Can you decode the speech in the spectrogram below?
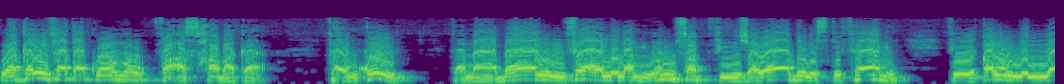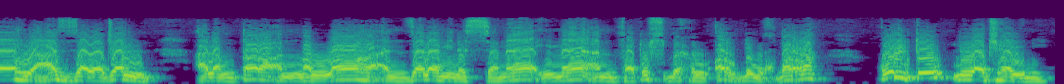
وكيف تكون فأصحبك؟ فإن قلت فما بال الفعل لم ينصب في جواب الاستفهام في قول الله عز وجل ألم تر أن الله أنزل من السماء ماء فتصبح الأرض مخضرة؟ قلت لوجهين.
